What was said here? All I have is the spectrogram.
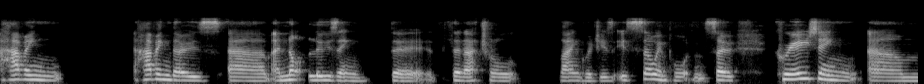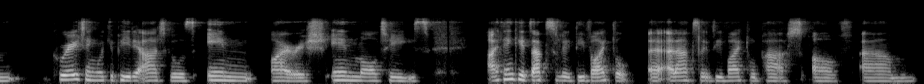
having having those um, and not losing the the natural language is, is so important. So creating um, creating Wikipedia articles in Irish, in Maltese, I think it's absolutely vital, uh, an absolutely vital part of um,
